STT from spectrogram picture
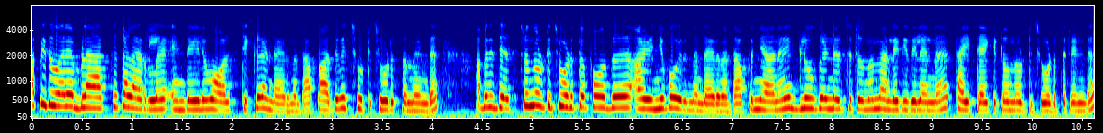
അപ്പോൾ ഇതുപോലെ ബ്ലാക്ക് കളറിൽ എന്റെ കയ്യിൽ വാൾ സ്റ്റിക്കർ ഉണ്ടായിരുന്നു അപ്പോൾ അത് വെച്ച് ഒട്ടിച്ചു കൊടുക്കുന്നുണ്ട്. അപ്പോൾ ഇത് ജസ്റ്റ് ഒന്ന് ഒട്ടിച്ചു കൊടുത്തപ്പോൾ അത് അഴിഞ്ഞു പോയിരുന്നുണ്ടായിരുന്നു അപ്പോൾ ഞാൻ ഗ്ലൂ ഗൺ വെച്ചിട്ടൊന്ന് നല്ല രീതിയിൽ തന്നെ ടൈറ്റ് ആക്കിയിട്ട് ഒന്ന് ഒട്ടിച്ചു കൊടുത്തിട്ടുണ്ട്.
